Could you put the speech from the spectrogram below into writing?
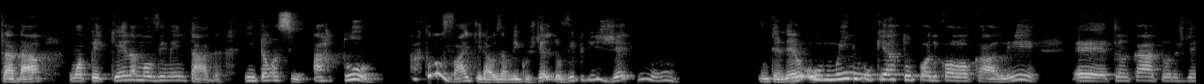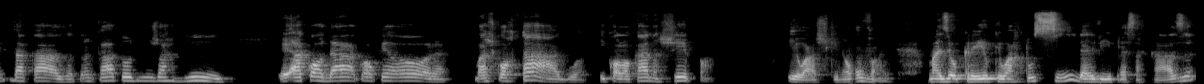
Para dar uma pequena movimentada. Então, assim, Arthur, Arthur não vai tirar os amigos dele do VIP de jeito nenhum. Entendeu? O mínimo que Arthur pode colocar ali é trancar todos dentro da casa, trancar todos no jardim, é acordar a qualquer hora, mas cortar água e colocar na xepa, eu acho que não vai. Mas eu creio que o Arthur sim deve ir para essa casa.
